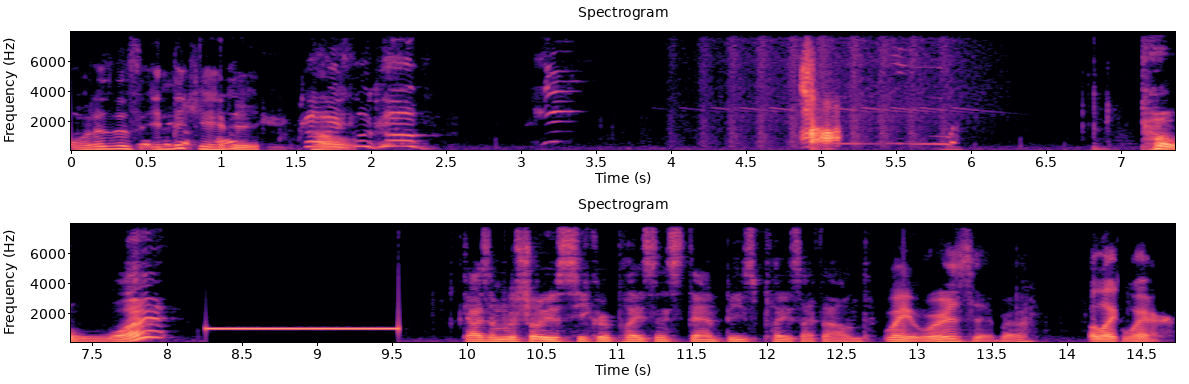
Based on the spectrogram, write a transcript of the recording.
What is this indicating? Guys, Oh. look up! Bro, what? Guys, I'm gonna show you a secret place in Stampy's place I found. Wait, where is it, bro? But like where?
